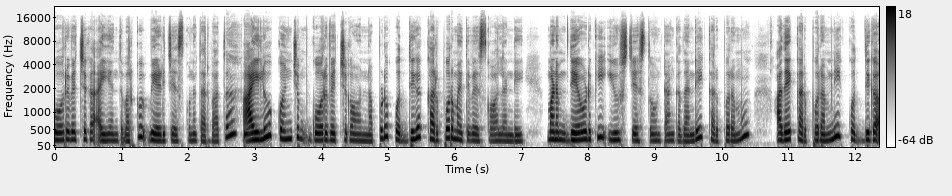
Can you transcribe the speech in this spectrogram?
గోరువెచ్చగా అయ్యేంత వరకు వేడి చేసుకున్న తర్వాత ఆయిల్ కొంచెం గోరువెచ్చగా ఉన్నప్పుడు కొద్దిగా కర్పూరం అయితే వేసుకోవాలండి. మనం దేవుడికి యూస్ చేస్తూ ఉంటాం కదండి కర్పూరము. అదే కర్పూరంని కొద్దిగా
